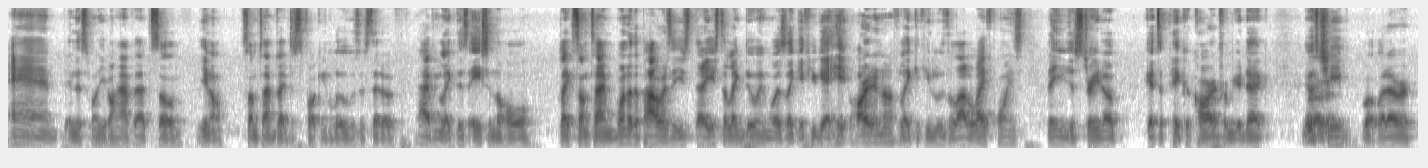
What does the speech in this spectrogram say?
and in this one you don't have that. So you know sometimes I just fucking lose instead of having like this ace in the hole. Like sometimes one of the powers that, used, that I used to like doing was like if you get hit hard enough, like if you lose a lot of life points, then you just straight up get to pick a card from your deck. It was Right. cheap, but whatever.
